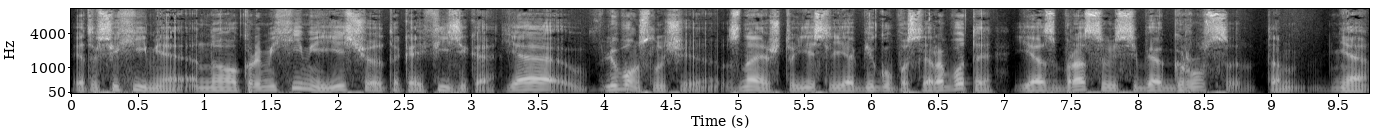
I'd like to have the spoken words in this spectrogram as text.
Это все химия. Но кроме химии есть еще такая физика. Я в любом случае знаю, что если я бегу после работы, я сбрасываю с себя груз там, дня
